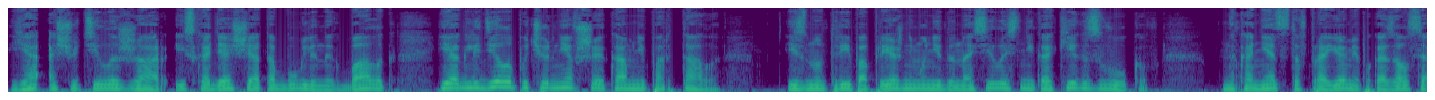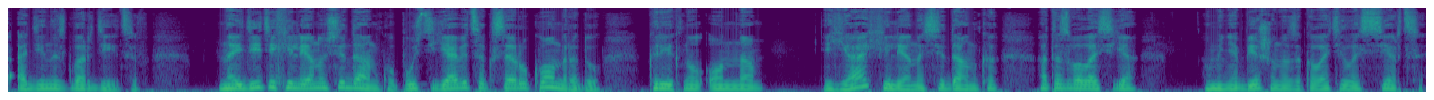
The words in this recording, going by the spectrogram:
Я ощутила жар, исходящий от обугленных балок, и оглядела почерневшие камни портала. Изнутри по-прежнему не доносилось никаких звуков — Наконец-то в проеме показался один из гвардейцев. «Найдите Хелену Седанку, пусть явится к сэру Конраду!» — крикнул он нам. «Я Хелена Седанка?» — отозвалась я. У меня бешено заколотилось сердце.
